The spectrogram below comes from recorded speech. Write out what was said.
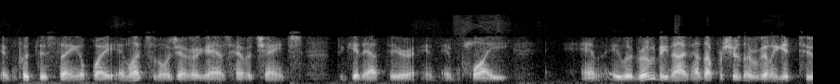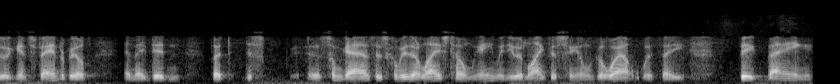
and put this thing away and let some of those younger guys have a chance to get out there and, and play. And it would really be nice. I thought for sure they were going to get two against Vanderbilt, and they didn't. But this, uh, some guys, this is going to be their last home game, and you would like to see them go out with a big bang.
